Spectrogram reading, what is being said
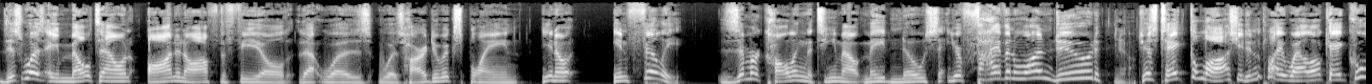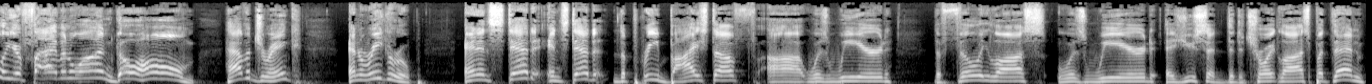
this was a meltdown on and off the field that was was hard to explain. You know, in Philly, Zimmer calling the team out made no sense. You're five and one, dude. Yeah. Just take the loss. You didn't play well. Okay, cool. You're five and one. Go home, have a drink, and regroup. And instead, instead, the pre-bye stuff uh, was weird. The Philly loss was weird, as you said. The Detroit loss, but then,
